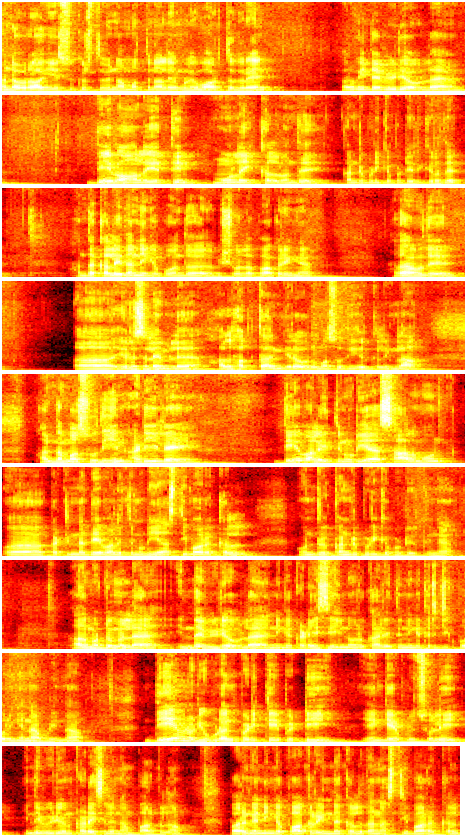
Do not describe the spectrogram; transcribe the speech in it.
அண்டவராக இயேசு கிறிஸ்துவின் நாமத்தினாலே உங்களை வாழ்த்துகிறேன். பாருங்க இந்த வீடியோவில் தேவ ஆலயத்தின் மூளைக்கல் வந்து கண்டுபிடிக்கப்பட்டிருக்கிறது. அந்த கலை தான் நீங்கள் இப்போ அந்த விஷுவலில் பார்க்குறீங்க. அதாவது எருசலேமில் அல் ஹக்தா என்கிற ஒரு மசூதி இருக்கு இல்லைங்களா? அந்த மசூதியின் அடியிலே தேவாலயத்தினுடைய சாலமோன் கட்டின தேவாலயத்தினுடைய அஸ்திபாரக்கல் ஒன்று கண்டுபிடிக்கப்பட்டிருக்குங்க. அது மட்டும் இல்லை இந்த வீடியோவில் நீங்கள் கடைசி இன்னொரு காரியத்தை நீங்கள் தெரிஞ்சுக்க போகிறீங்க என்ன அப்படின்னா தேவனுடைய உடன்படிக்கை பெட்டி எங்கே அப்படின்னு சொல்லி இந்த வீடியோவின் கடைசியில் நாம் பார்க்கலாம். பாருங்கள் நீங்கள் பார்க்குற இந்த கல் தான் அஸ்திபார கல்.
